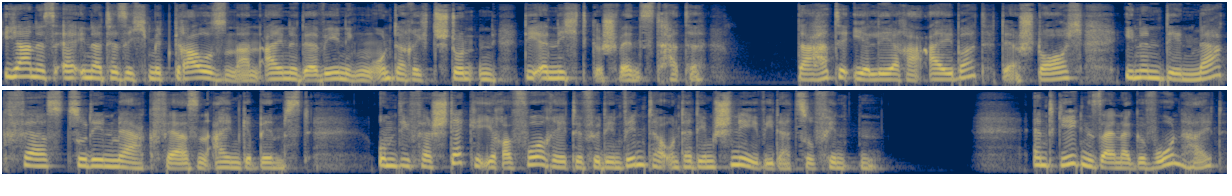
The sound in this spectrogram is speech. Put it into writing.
Jannis erinnerte sich mit Grausen an eine der wenigen Unterrichtsstunden, die er nicht geschwänzt hatte. Da hatte ihr Lehrer Eibert, der Storch, ihnen den Merkvers zu den Merkversen eingebimst, um die Verstecke ihrer Vorräte für den Winter unter dem Schnee wiederzufinden. Entgegen seiner Gewohnheit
